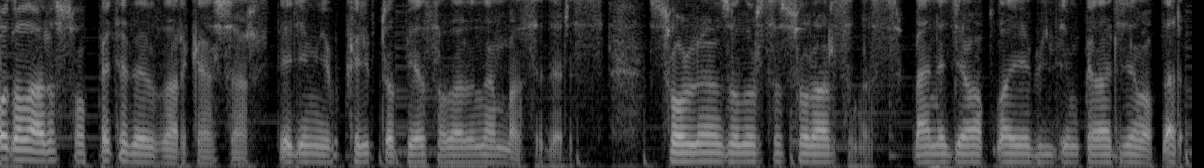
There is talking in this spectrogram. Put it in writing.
odalarda sohbet ederiz arkadaşlar. Dediğim gibi kripto piyasalarından bahsederiz. Sorularınız olursa sorarsınız. Ben de cevaplayabildiğim kadar cevaplarım.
